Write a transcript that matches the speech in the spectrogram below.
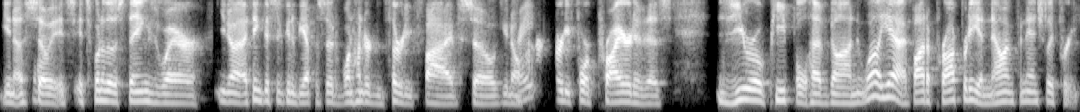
You know, so yeah. it's it's one of those things where you know I think this is going to be episode 135. So you know, right. 34 prior to this, zero people have gone. Well, yeah, I bought a property and now I'm financially free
